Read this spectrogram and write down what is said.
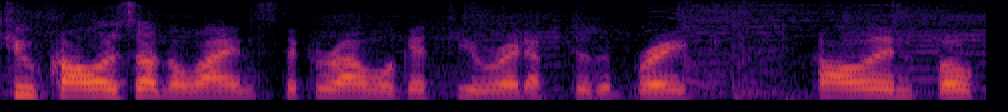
two callers on the line. Stick around. We'll get to you right after the break. Call in, folks.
